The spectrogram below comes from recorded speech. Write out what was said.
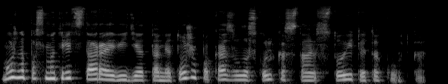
Можно посмотреть старое видео, там я тоже показывала, сколько стоит эта куртка.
